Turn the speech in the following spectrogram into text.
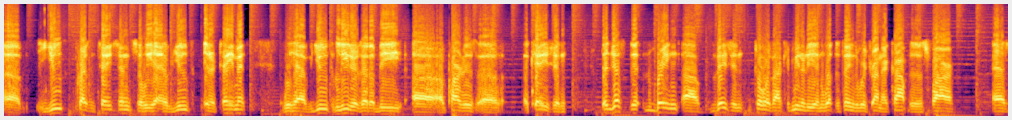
uh, youth presentations, so we have youth entertainment. We have youth leaders that'll be a part of this occasion to just bring vision towards our community and what the things that we're trying to accomplish as far as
